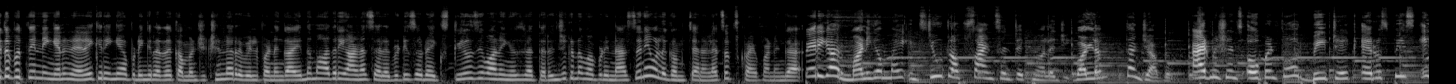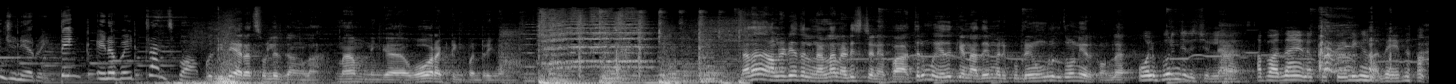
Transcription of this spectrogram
இதை பற்றி நீங்கள் என்ன நினைக்கிறீங்க அப்படிங்கிறத கமெண்ட் செக்ஷனில் ரிவீல் பண்ணுங்க. இந்த மாதிரியான செலிபிரிட்டிஸோட எக்ஸ்க்ளூசிவான நியூஸ்ல தெரிஞ்சுக்கணும் அப்படின்னா சினி உலகம் சேனலை சப்ஸ்கிரைப் பண்ணுங்க. Periyar Maniammai Institute of Science and Technology Vallam Thanjavur. Admissions open for BTech aerospace engineering think innovate transform உங்ககிட்ட யாராவது சொல்லியிருக்காங்களா? மேம் நீங்கள் ஓவர் ஆக்டிங் பண்ணுறீங்க நான் தான் ஆல்ரெடி அதில் நல்லா நடிச்சிட்டேனேப்பா. திரும்ப எதுக்கு என்ன அதே மாதிரி கூப்பிடுங்க உங்களுக்கு தோணி இருக்கும்ல உங்களுக்கு புரிஞ்சிடுச்சுல்ல? அப்போ அதான் எனக்கு ஃபீலிங்கும் அதே தான்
